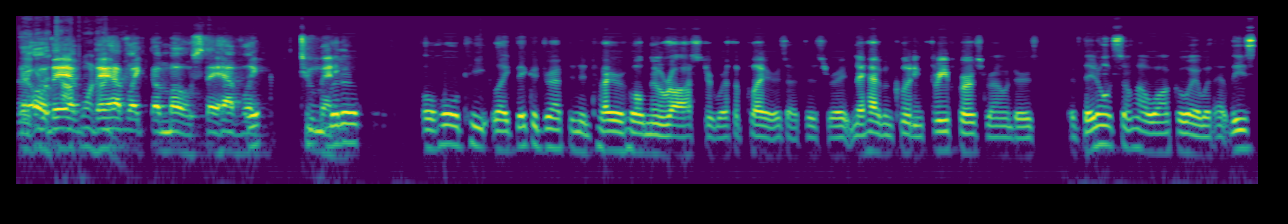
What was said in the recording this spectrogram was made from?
the they top have 100? they have like the most. They have like too many. literally a whole team. Like they could draft an entire whole new roster worth of players at this rate, and they have including three first rounders. If they don't somehow walk away with at least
